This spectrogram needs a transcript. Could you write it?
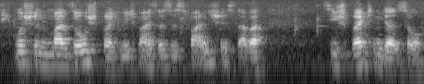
Ich muss schon mal so sprechen, ich weiß, dass es falsch ist, aber Sie sprechen ja so.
